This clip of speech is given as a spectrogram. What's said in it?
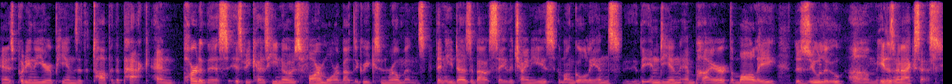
and is putting the Europeans at the top of the pack. And part of this is because he knows far more about the Greeks and Romans than he does about, say, the Chinese, the Mongolians, the Indian Empire, the Mali, the Zulu. Um, he doesn't have access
